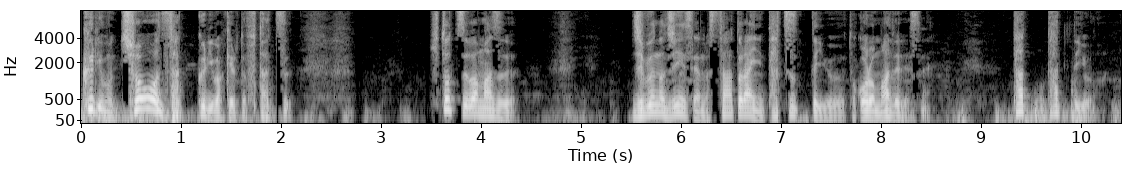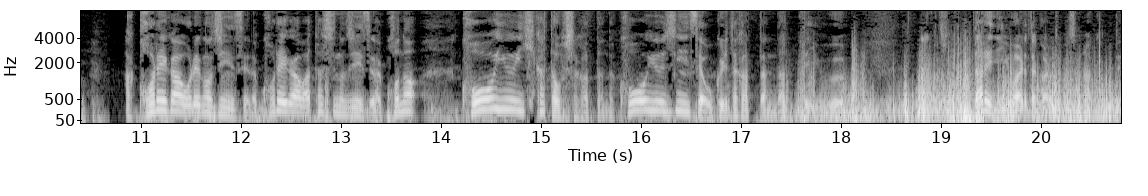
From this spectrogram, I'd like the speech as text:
くりも超ざっくり分けると2つ。1つはまず、自分の人生のスタートラインに立つっていうところまでですね。立ったっていう。あ、これが俺の人生だ。これが私の人生だ。この、こういう生き方をしたかったんだ。こういう人生を送りたかったんだっていう、なんかその、誰に言われたからとかじゃなくて、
